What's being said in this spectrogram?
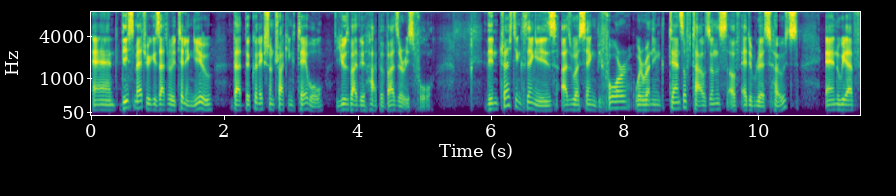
And this metric is actually telling you that the connection tracking table used by the hypervisor is full. The interesting thing is, as we were saying before, we're running tens of thousands of AWS hosts, and we have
